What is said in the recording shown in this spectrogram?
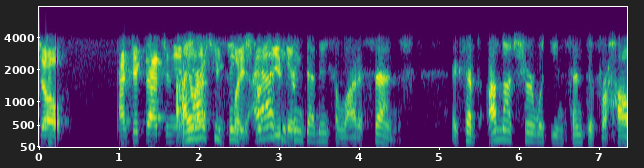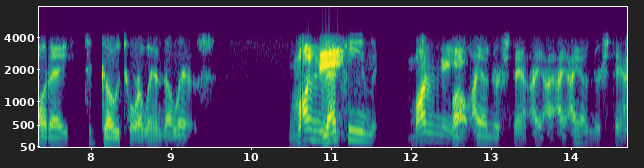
So, I think that's an interesting I actually think place for I actually either. think that makes a lot of sense. Except I'm not sure what the incentive for Holiday to go to Orlando is. money, That team money. Well, I understand. I, I I understand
